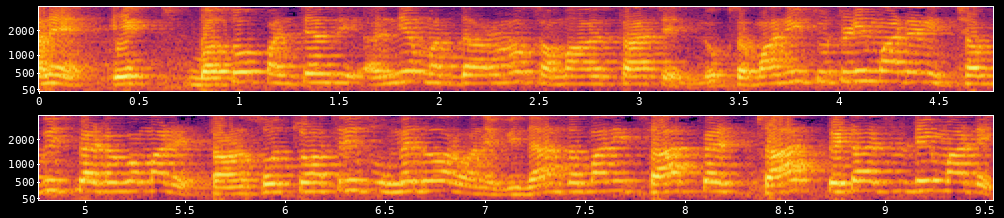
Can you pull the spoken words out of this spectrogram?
અને એક બસો પંચ્યાસી અન્ય મતદારોનો સમાવેશ થાય છે. લોકસભાની ચૂંટણી માટેની છવ્વીસ બેઠકો માટે ત્રણસો ચોત્રીસ ઉમેદવારો અને વિધાનસભાની સાત સાત પેટા ચૂંટણી માટે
